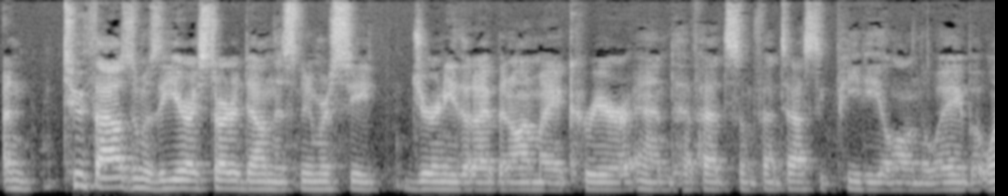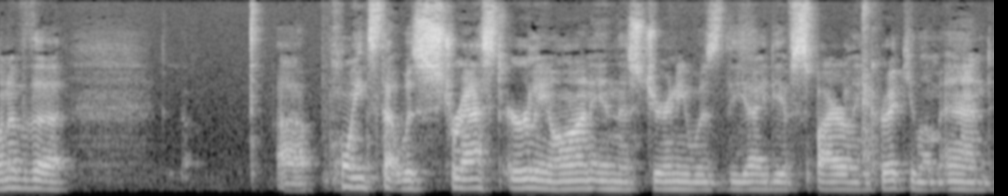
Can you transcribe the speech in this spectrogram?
and 2000 was the year I started down this numeracy journey that I've been on my career and have had some fantastic PD along the way. But one of the uh, points that was stressed early on in this journey was the idea of spiraling curriculum and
